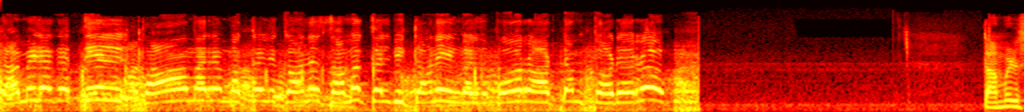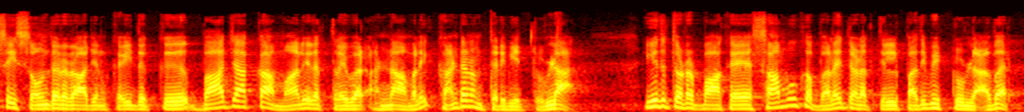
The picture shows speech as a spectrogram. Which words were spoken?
தமிழகத்தில் பாமர மக்களுக்கான சமக்கல்விக்கான எங்களது போராட்டம் தொடரும். தமிழிசை சவுந்தரராஜன் கைதுக்கு பாஜக மாநில தலைவர் அண்ணாமலை கண்டனம் தெரிவித்துள்ளார். இது தொடர்பாக சமூக வலைதளத்தில் பதிவிட்டுள்ள அவர்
